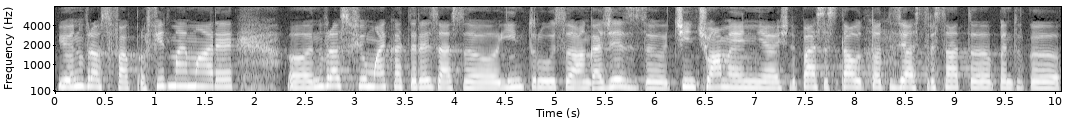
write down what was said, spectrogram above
Eu nu vreau să fac profit mai mare, uh, nu vreau să fiu mai ca Tereza, să intru, să angajez uh, cinci oameni uh, și după aia să stau toată ziua stresată pentru că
